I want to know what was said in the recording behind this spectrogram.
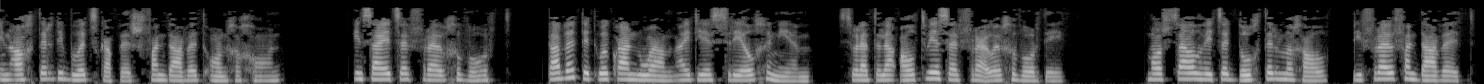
en achter die boodskappers van David aangegaan. En sy het sy vrou geword. David het ook aan Noam uit Jesreel geneem, zodat so hulle al twee sy vrouwe geword het. Maar Saul het sy dochter Michal, die vrouw van David,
